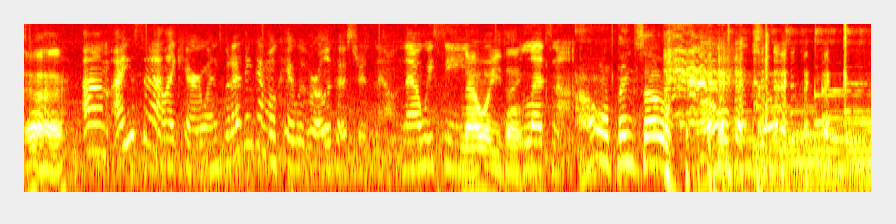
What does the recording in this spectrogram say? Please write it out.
Uh huh. Um, I used to not like heroines, but I think I'm okay with roller coasters now. Now we see. Now what do you think? Let's not. I don't think so. I don't think so.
